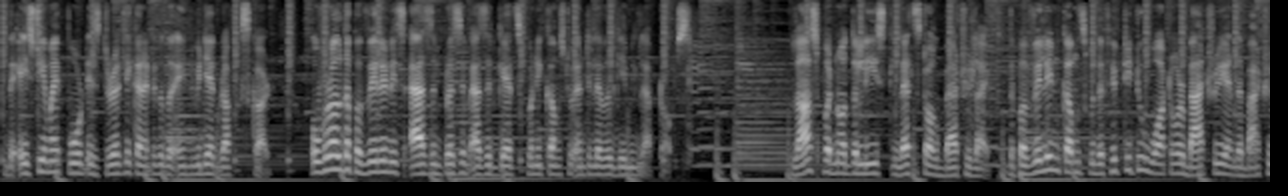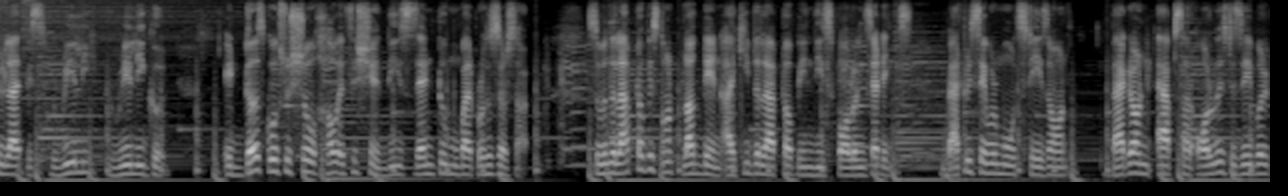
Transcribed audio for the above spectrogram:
the HDMI port is directly connected to the Nvidia graphics card. Overall, the Pavilion is as impressive as it gets when it comes to entry-level gaming laptops. Last but not the least, let's talk battery life. The Pavilion comes with a 52 watt hour battery and the battery life is really really good. It does goes to show how efficient these Zen 2 mobile processors are. So when the laptop is not plugged in, I keep the laptop in these following settings. Battery saver mode stays on, background apps are always disabled,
